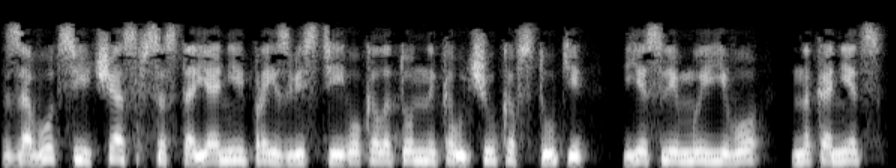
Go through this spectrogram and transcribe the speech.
Завод сейчас в состоянии произвести около тонны каучука в стуке, если мы его, наконец,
